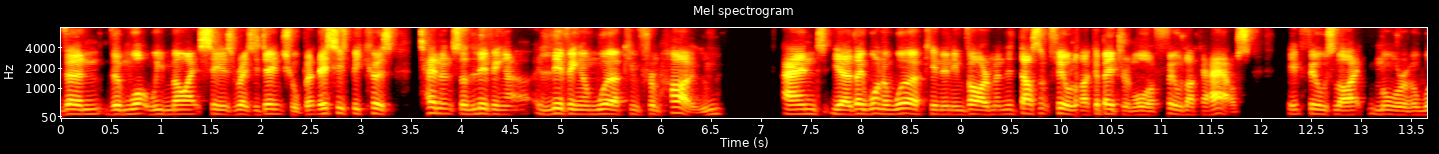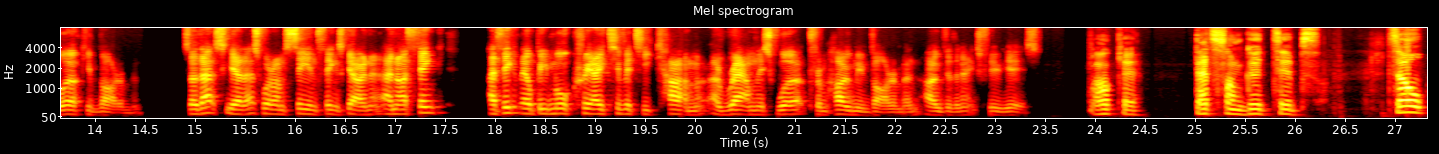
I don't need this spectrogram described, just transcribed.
than than what we might see as residential. But this is because tenants are living uh, living and working from home, and yeah, they want to work in an environment that doesn't feel like a bedroom or feel like a house. It feels like more of a work environment. So that's yeah, that's where I'm seeing things going, and I think I think there'll be more creativity come around this work from home environment over the next few years. Okay, that's some good tips. So,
